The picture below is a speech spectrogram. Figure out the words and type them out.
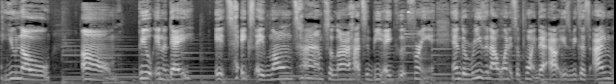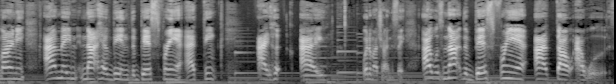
you know, um, built in a day. It takes a long time to learn how to be a good friend. And the reason I wanted to point that out is because I'm learning I may not have been the best friend I think I I what am I trying to say? I was not the best friend I thought I was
